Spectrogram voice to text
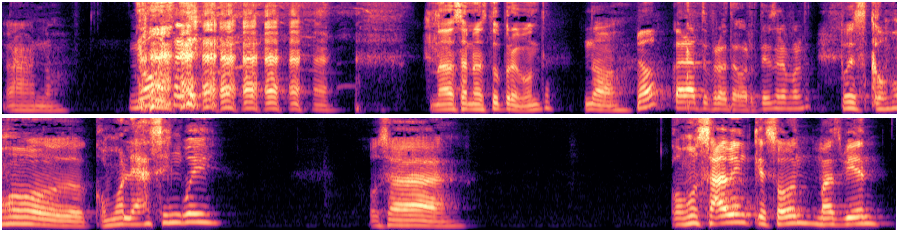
Ah, no. No, o sea, No, esa no es tu pregunta. No. ¿no? ¿Cuál era tu pregunta? ¿Tienes una pregunta? Pues, ¿cómo, cómo le hacen, güey? O sea, ¿cómo saben que son, más bien?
